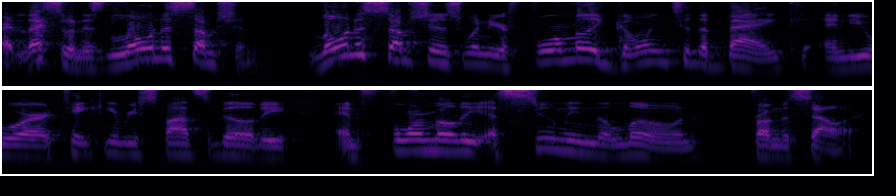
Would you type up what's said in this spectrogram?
right, next one is loan assumption. Loan assumption is when you're formally going to the bank and you are taking responsibility and formally assuming the loan from the seller.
